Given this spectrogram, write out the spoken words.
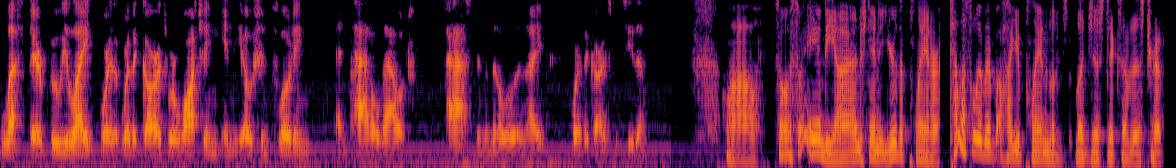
left their buoy light where where the guards were watching in the ocean floating, and paddled out past in the middle of the night where the guards could see them. Wow. So, so Andy, I understand that you're the planner. Tell us a little bit about how you planned the logistics of this trip.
